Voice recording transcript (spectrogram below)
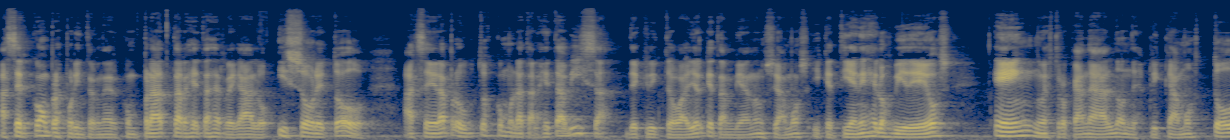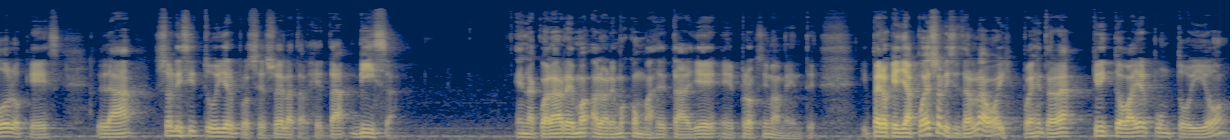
hacer compras por internet, comprar tarjetas de regalo y sobre todo acceder a productos como la tarjeta Visa de CryptoBuyer que también anunciamos y que tienes en los videos en nuestro canal donde explicamos todo lo que es la solicitud y el proceso de la tarjeta Visa, en la cual hablaremos, con más detalle eh, próximamente pero que ya puedes solicitarla hoy. Puedes entrar a cryptobuyer.io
